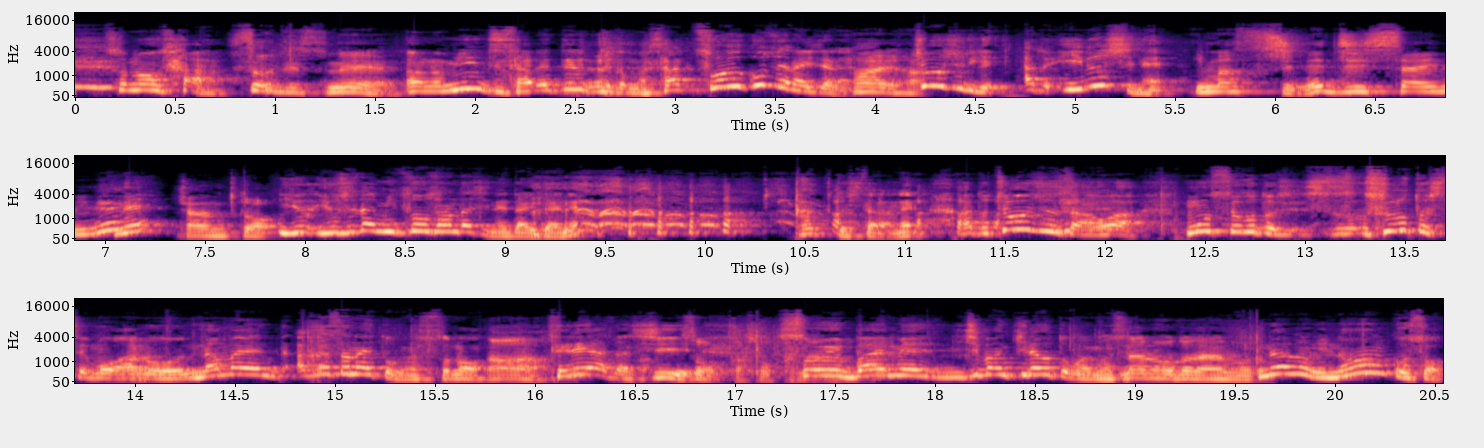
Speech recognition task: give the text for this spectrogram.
そのさ、そうですね。あの、認知されてるっていうか、まあさ、そういうことじゃないじゃない。はいはい長州力、あといるしね。いますしね、実際にね。ねちゃんと。よ吉田光夫さんだしね、大体ね。書くとしたらね。あと、長州さんは、もしそういうことしすするとしても、あの、名前明かさないと思います。そのテレアだし、そうかそうかそういう売名一番嫌うと思いますよなるほど、なるほど。なのになんかさ、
